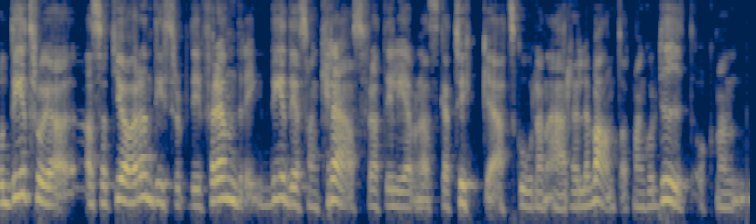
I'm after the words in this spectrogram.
Och det tror jag, alltså att göra en disruptiv förändring, det är det som krävs för att eleverna ska tycka att skolan är relevant att man går dit och man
